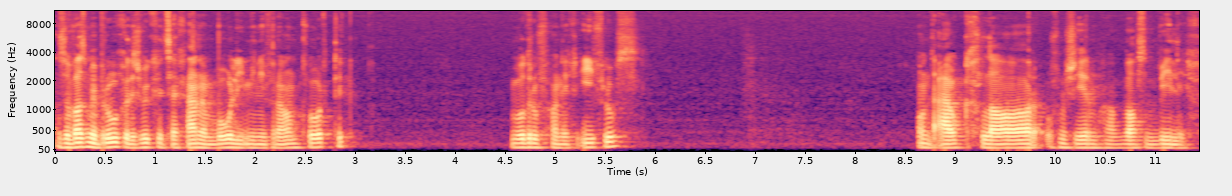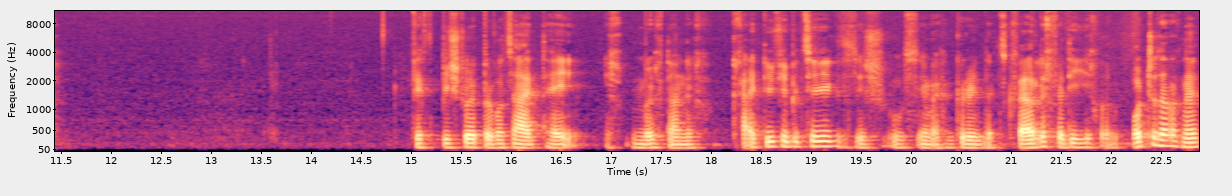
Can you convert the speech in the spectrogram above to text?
Also was wir brauchen, ist wirklich zu erkennen, wo liegt meine Verantwortung, worauf habe ich Einfluss und auch klar auf dem Schirm haben, was will ich. Vielleicht bist du jemand, der sagt, hey, ich möchte eigentlich keine tiefe Beziehung, das ist aus irgendwelchen Gründen zu gefährlich für dich oder willst du es einfach nicht,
